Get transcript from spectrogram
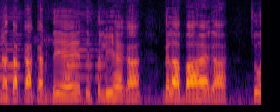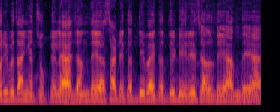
ਨਾ ਧੱਕਾ ਕਰਦੇ ਆ ਇਹ ਤਿਤਲੀ ਹੈਗਾ ਗਲਾਬਾ ਹੈਗਾ ਚੋਰੀ ਵਧਾਈਆਂ ਚੁੱਕ ਕੇ ਲੈ ਜਾਂਦੇ ਆ, ਸਾਡੇ ਗੱਦੀ ਬਾਈ ਗੱਦੀ ਡੇਰੇ ਚੱਲਦੇ ਆਂਦੇ ਆ।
